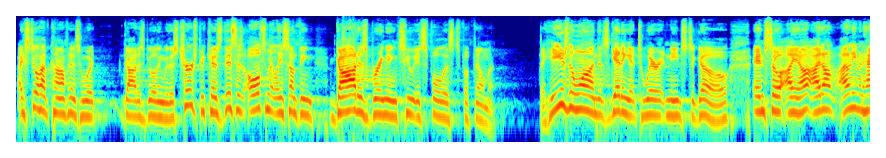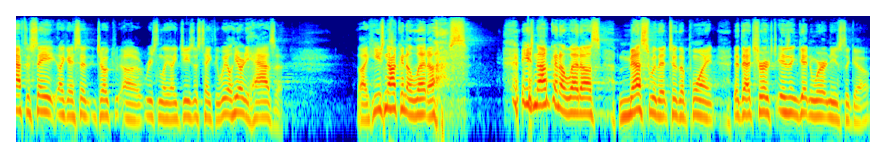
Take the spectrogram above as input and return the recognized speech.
I still have confidence in what God is building with His church because this is ultimately something God is bringing to its fullest fulfillment. That he's the one that's getting it to where it needs to go. And so I, you know, I, don't, I don't even have to say, like I said, joked uh, recently, like Jesus take the wheel. He already has it. Like he's not going to let us, he's not going to let us mess with it to the point that that church isn't getting where it needs to go.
